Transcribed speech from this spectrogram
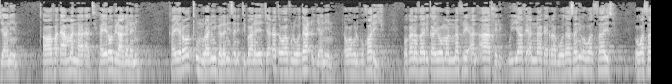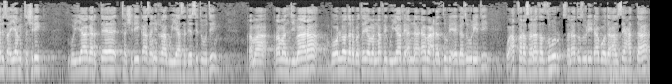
jedhaniin xawaafa dhaammannaadhaati ka yeroo biraa galanii ka yeroo xumuranii galanii san itti baana jechaadha xawaaful wadaaci jedhaniin xawaaful bukaarij وكان ذلك يوم النفر الآخر. قيا في أنك الرابودا سني وهو الثالث وهو الثالث أيام التشريك قيا قرت تشريك سني قيا سديستوتي. رمى رمى الجمارة بولو دربتي يوم النفر. قيا في أنها بعد الظهر إيجا زهريتي وأقر صلاة الظهر. صلاة الظهر دابودا أنسي حتى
